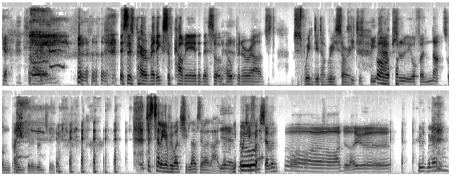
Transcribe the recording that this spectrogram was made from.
Yeah. There's those paramedics have come in and they're sort of Yeah. helping her out. Just, just winded. I'm really sorry. She'd just be Oh. absolutely off her nuts on painkillers, wouldn't she? just telling everyone she loves him. I love Yeah. you. What do you think, Seven? Oh, I don't know. Uh, who? Where?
